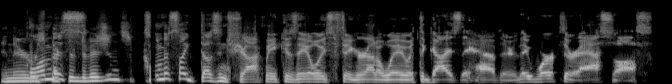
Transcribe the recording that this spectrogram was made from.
in their Columbus- respective divisions. Columbus like doesn't shock me because they always figure out a way with the guys they have there. They work their ass off.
